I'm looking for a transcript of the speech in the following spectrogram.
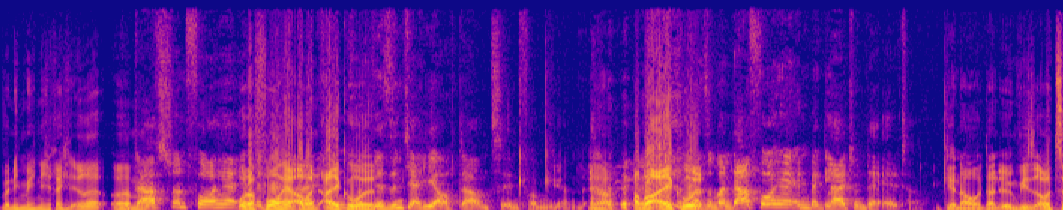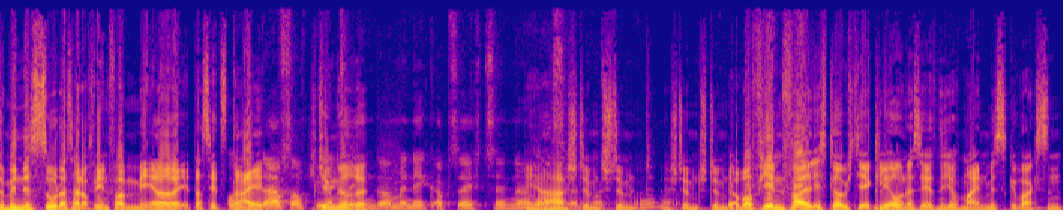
wenn ich mich nicht recht irre. Ähm, du darfst schon vorher. Oder vorher, aber ein Alkohol. Wir sind ja hier auch da, um zu informieren. Ja, aber Alkohol. also man darf vorher in Begleitung der Eltern. Genau, dann irgendwie so, aber zumindest so, dass halt auf jeden Fall mehrere, dass jetzt Und drei du darfst auch Bier jüngere. Trinken, Dominik, ab 16, ne? Ja, stimmt, ja stimmt, oder? stimmt, stimmt. Aber auf jeden Fall ist, glaube ich, die Erklärung, dass er jetzt nicht auf meinen Mist gewachsen.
